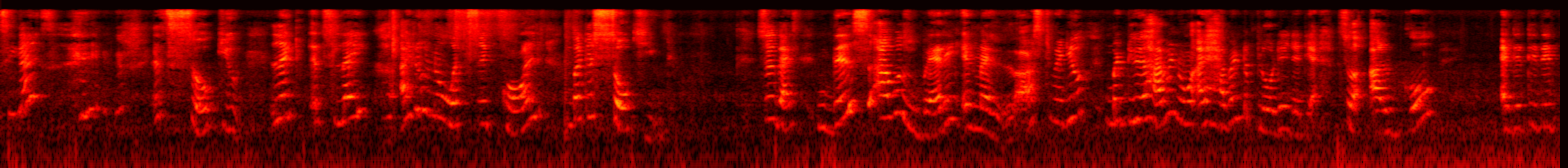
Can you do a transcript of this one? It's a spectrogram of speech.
See guys? it's so cute. Like it's like I don't know what's it called, but it's so cute. So guys, this I was wearing in my last video, but you haven't know I haven't uploaded it yet. So I'll go edit it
